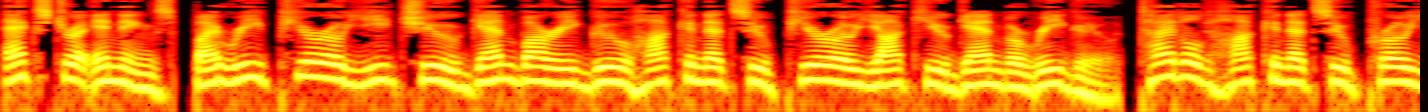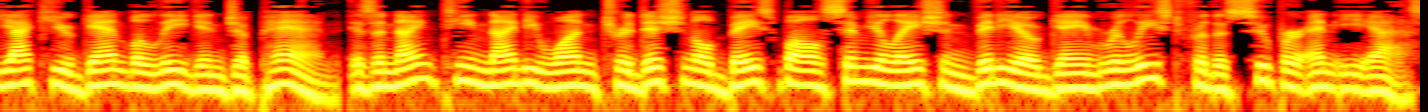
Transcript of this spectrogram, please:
Extra Innings, by Ri Puro Yichu Ganbari Gu Hakunetsu Puro Yakyu Ganba Rigu, titled Hakanetsu Pro Yakyu Ganba League in Japan is a 1991 traditional baseball simulation video game released for the Super NES.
